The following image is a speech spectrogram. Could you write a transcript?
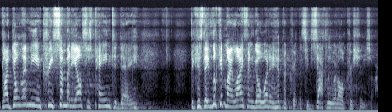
God, don't let me increase somebody else's pain today because they look at my life and go, What a hypocrite. That's exactly what all Christians are.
